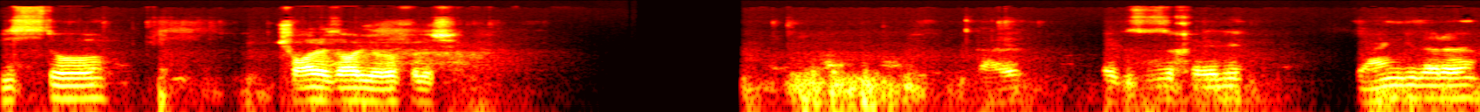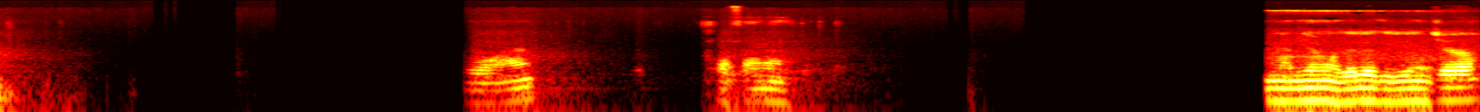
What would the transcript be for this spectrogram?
24 هزار یورو پولشه. خیلی رنگی داره. واقعا خفنم. این یه مدل دیگه اینجا.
